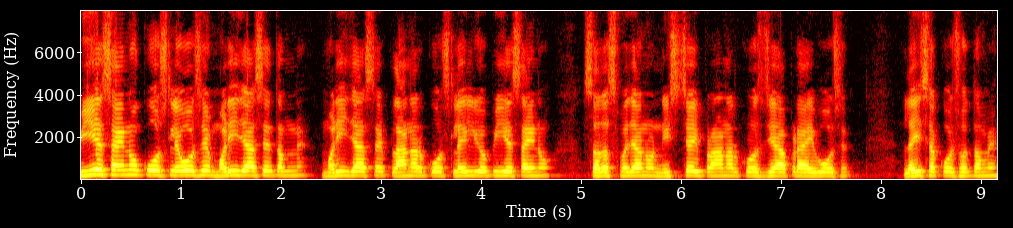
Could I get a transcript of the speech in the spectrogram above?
પીએસઆઈનો કોર્સ લેવો છે, મળી જશે તમને. મળી જશે. પ્લાનર કોર્સ લઈ લ્યો પીએસઆઈ નો સરસ મજાનો નિશ્ચય પ્લાનર કોર્સ જે આપણે આવ્યો છે. લઈ શકો છો તમે.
